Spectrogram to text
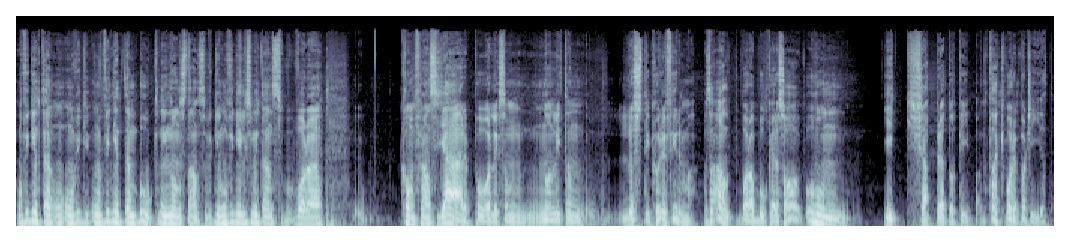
Hon fick inte, hon fick, hon fick inte en bokning någonstans. Hon fick, hon fick liksom inte ens vara konferencier på liksom någon liten lustig curryfirma. Alltså allt bara bokades av och hon gick käpprätt åt pipan. Tack vare partiet.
